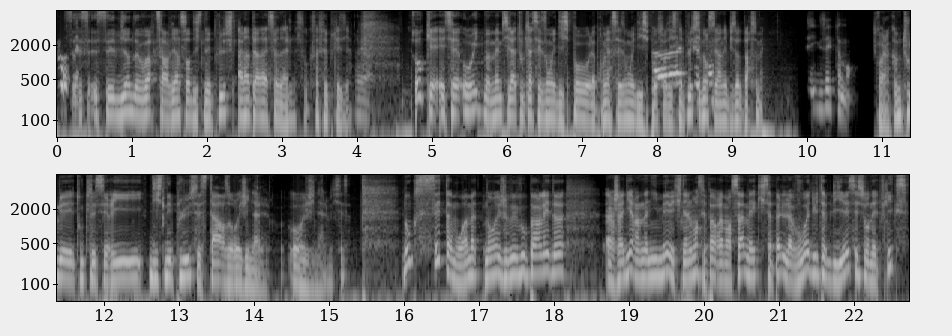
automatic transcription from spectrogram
choses. C'est- bien de voir que ça revient sur Disney Plus à l'international, donc ça fait plaisir. Ok, et c'est au rythme, même si là toute la saison est dispo, la première saison est dispo sur Disney Plus, sinon c'est un épisode par semaine. Exactement. Voilà, comme tous les, toutes les séries Disney Plus et Stars originales. Original, oui, c'est ça. Donc c'est à moi maintenant et je vais vous parler de. Alors j'allais dire un animé, mais finalement c'est pas vraiment ça, mais qui s'appelle La Voix du Tablier, c'est sur Netflix.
